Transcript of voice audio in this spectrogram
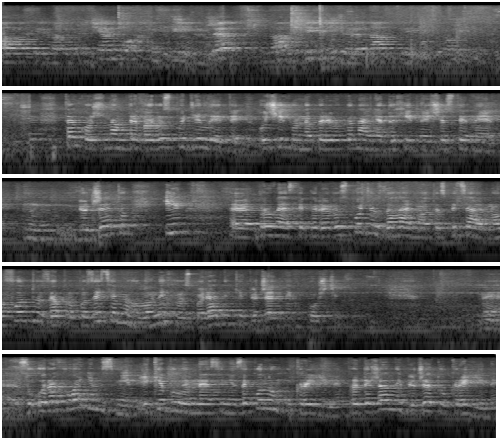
Алла Васильівна Петриченко. Міський бюджет на 2019 рік. Також нам треба розподілити очікуване перевиконання дохідної частини бюджету і провести перерозподіл загального та спеціального фонду за пропозиціями головних розпорядників бюджетних коштів. Е, З урахуванням змін, які були внесені законом України про державний бюджет України,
